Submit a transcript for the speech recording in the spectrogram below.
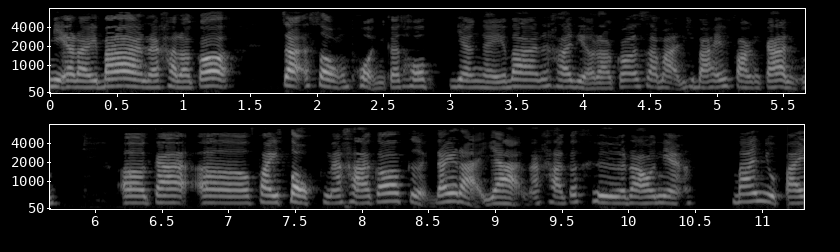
มีอะไรบ้างนะคะ แล้วก็จะส่งผลกระทบยังไงบ้างนะคะ เดี๋ยวเราก็จะมาอธิบายให้ฟังกันเอ่อการเอ่อไฟตกนะคะ ก็เกิดได้หลายอย่างนะคะ ก็คือเราเนี่ยบ้านอยู่ปลาย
